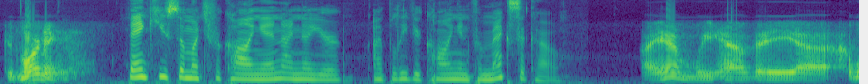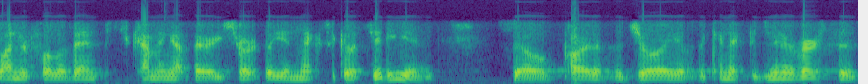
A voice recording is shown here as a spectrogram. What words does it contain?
Good morning. Thank you so much for calling in. I know you're, I believe you're calling in from Mexico. I am. We have a, uh, a wonderful event coming up very shortly in Mexico City, and so part of the joy of the Connected Universe is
